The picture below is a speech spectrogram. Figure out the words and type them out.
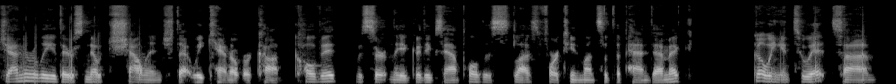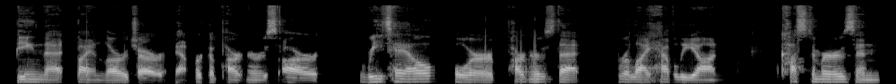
generally there's no challenge that we can't overcome. COVID was certainly a good example this last 14 months of the pandemic. Going into it, um, being that by and large our network of partners are retail or partners that rely heavily on customers and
